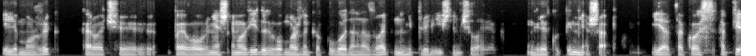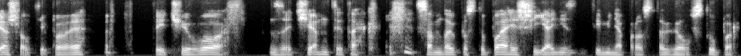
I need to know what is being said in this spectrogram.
или мужик, Короче, по его внешнему виду его можно как угодно назвать, но неприличным человеком. Говорит, купи мне шапку. Я такой опешил, типа, э, ты чего? Зачем ты так со мной поступаешь? Я не... Ты меня просто ввел в ступор.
